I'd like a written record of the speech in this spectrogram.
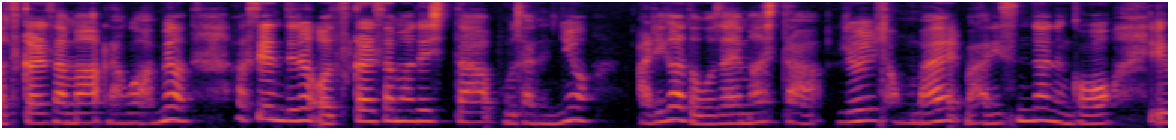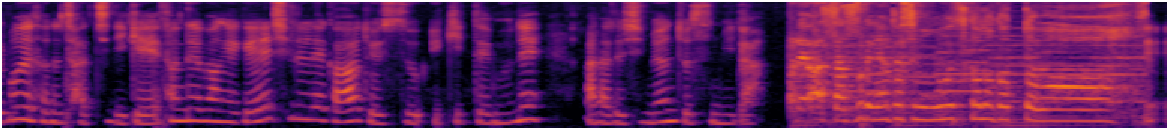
어츠카레사마라고 하면 학생들은 어츠카레사마 되시다 보다는요. 아리가도 고자이마시다를 정말 많이 쓴다는 거 일본에서는 자칫 이게 상대방에게 신뢰가 될 수 있기 때문에 알아두시면 좋습니다. 네,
